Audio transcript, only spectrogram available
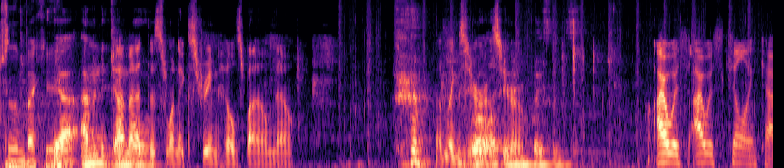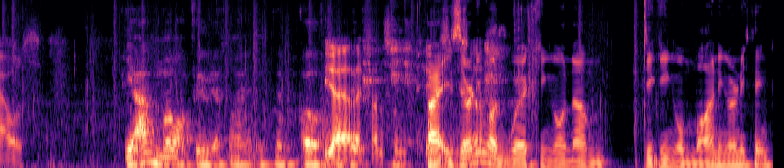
chilling back here. Yeah, I'm in the I'm at this one extreme hills biome now. At like We're zero all, like, in zero. Places. I was I was killing cows. Yeah, I'm low on food. That's why. I, oh. Yeah, okay. I found some pigs Alright, is there stuff. anyone working on um digging or mining or anything?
